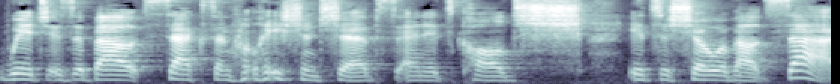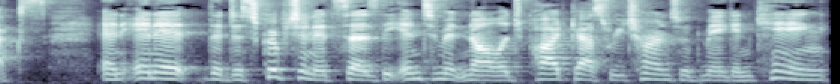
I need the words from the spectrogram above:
which is about sex and relationships. And it's called Shh, it's a show about sex. And in it, the description, it says the Intimate Knowledge podcast returns with Meghan King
